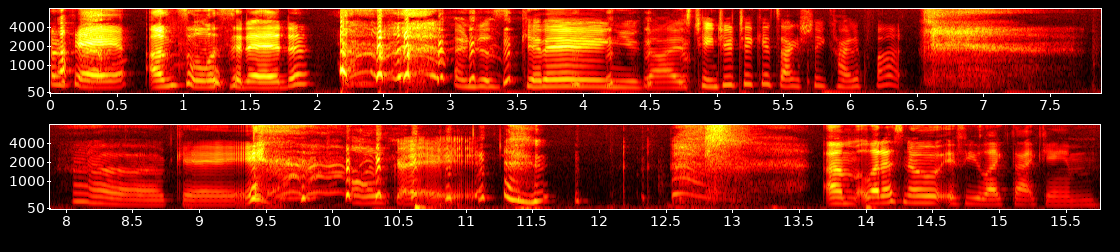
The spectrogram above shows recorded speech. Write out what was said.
Okay, unsolicited. I'm just kidding, you guys. Change your ticket's actually kind of fun. Okay. Okay. Um, let us know if you like that game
